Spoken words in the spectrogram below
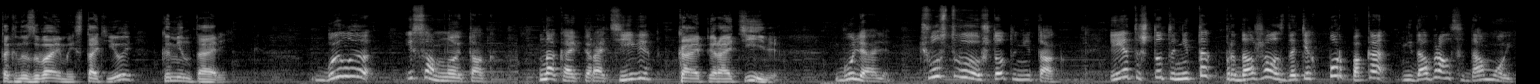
так называемой статьей комментарий. Было и со мной так. На кооперативе Кооперативе. гуляли. Чувствую, что-то не так. И это что-то не так продолжалось до тех пор, пока не добрался домой.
